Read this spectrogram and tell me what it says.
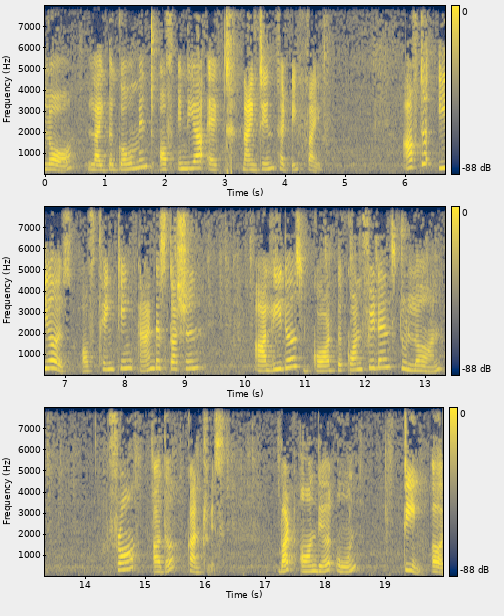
law like the Government of India Act 1935. After years of thinking and discussion, our leaders got the confidence to learn from other countries but on their own team uh,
